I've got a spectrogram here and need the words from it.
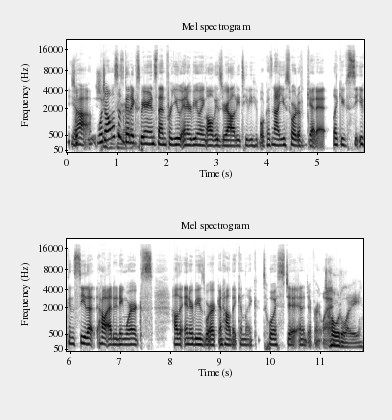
Yeah. she Which almost is good experience then for you interviewing all these reality TV people because now you sort of get it. Like you see you can see that how editing works, how the interviews work and how they can like twist it in a different way. Totally.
